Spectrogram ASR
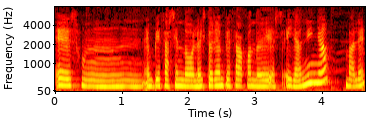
Es un, empieza siendo, la historia empieza cuando es ella niña, ¿vale?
